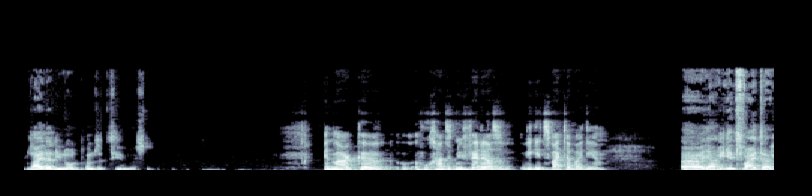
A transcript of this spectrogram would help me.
leider die Notbremse ziehen müssen. En Mark, uh, hoe gaat het nu verder? Also, wie geht's weiter bei dir? Äh, ja, wie geht's weiter?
